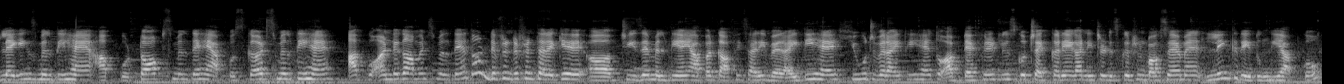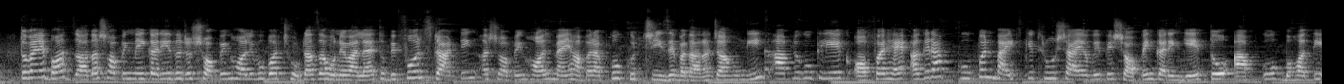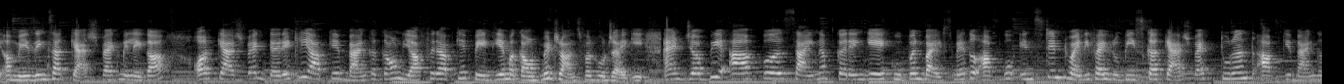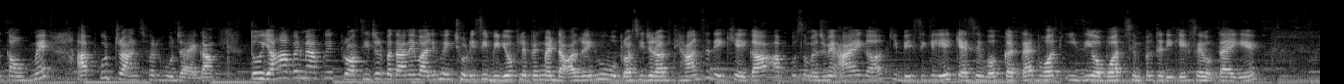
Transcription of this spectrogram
लेगिंग्स मिलती हैं, आपको टॉप्स मिलते हैं, आपको स्कर्ट्स मिलती हैं, आपको अंडर मिलते हैं। तो डिफरेंट डिफरेंट तरह के चीज़ें मिलती हैं। यहाँ पर काफ़ी सारी वेराइटी है ह्यूज वेराइटी है तो आप डेफिनेटली उसको चेक करिएगा। नीचे डिस्क्रिप्शन बॉक्स में मैं लिंक दे दूँगी आपको। तो मैंने बहुत ज़्यादा शॉपिंग नहीं करी है तो जो शॉपिंग हॉल है, वो बहुत छोटा सा होने वाला है। तो before starting a shopping haul मैं यहाँ पर आपको कुछ चीज़ें बताना चाहूँगी। आप लोगों के लिए एक ऑफ़र है। अगर आप कूपन बाइट्स के थ्रू शायवे पे शॉपिंग करेंगे तो आपको बहुत ही अमेजिंग सा कैशबैक मिलेगा और कैशबैक डायरेक्टली आपके बैंक अकाउंट या फिर आपके पेटीएम अकाउंट में ट्रांसफ़र हो जाएगी। एंड जब भी आप साइन अप करेंगे कूपन बाइट्स में तो आपको इंस्टेंट ट्वेंटी फाइव रुपीज़ का कैशबैक तुरंत आपके बैंक अकाउंट में आपको ट्रांसफ़र हो जाएगा। तो यहाँ पर मैं आपको एक प्रोसीजर बताने वाली हूँ, एक छोटी सी वीडियो क्लिपिंग में डाल रही हूँ, वो प्रोसीजर आप ध्यान से देखिएगा, आपको समझ में आएगा कि बेसिकली ये कैसे वर्क करता है। बहुत ईजी और बहुत सिंपल तरीके से होता है ये।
